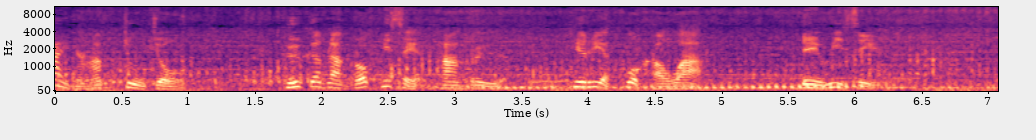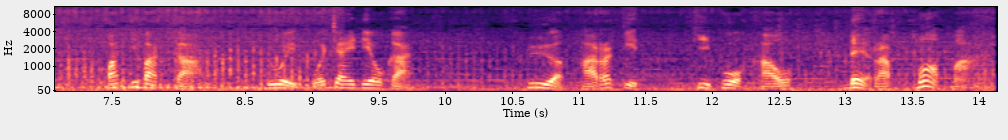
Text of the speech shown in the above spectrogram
ต้น้ำจูโจ คือกำลังรบพิเศษทางเรือที่เรียกพวกเขาว่า เดวิซีปฏิบัติการด้วยหัวใจเดียวกัน เพื่อภารกิจที่พวกเขาได้รับมอบหมาย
